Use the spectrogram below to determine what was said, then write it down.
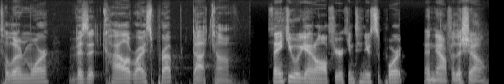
To learn more, visit kylericeprep.com. Thank you again, all, for your continued support. And now for the show.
